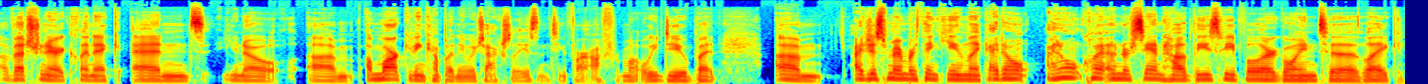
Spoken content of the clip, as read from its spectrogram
a veterinary clinic and you know um, a marketing company which actually isn't too far off from what we do but um, i just remember thinking like i don't i don't quite understand how these people are going to like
